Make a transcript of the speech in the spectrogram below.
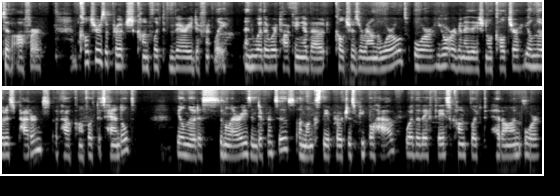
to offer. Cultures approach conflict very differently. And whether we're talking about cultures around the world or your organizational culture, you'll notice patterns of how conflict is handled. You'll notice similarities and differences amongst the approaches people have, whether they face conflict head on or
